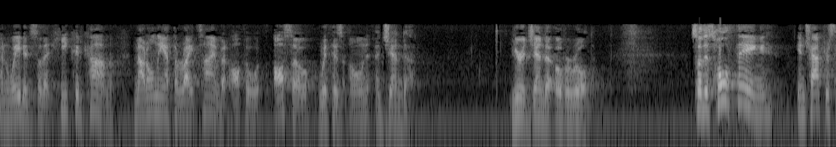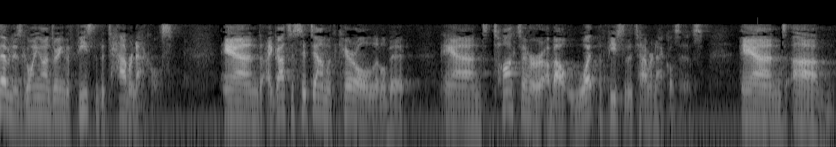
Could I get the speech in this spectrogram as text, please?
and waited so that he could come not only at the right time, but also, with his own agenda. Your agenda overruled. So this whole thing in chapter 7 is going on during the Feast of the Tabernacles. And I got to sit down with Carol a little bit and talk to her about what the Feast of the Tabernacles is. And um,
